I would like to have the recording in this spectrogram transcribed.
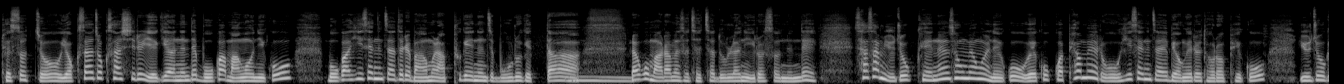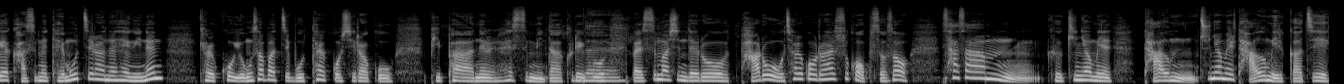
됐었죠. 역사적 사실을 얘기 하는데 뭐가 망언이고 뭐가 희생자들의 마음을 아프게 했는지 모르겠다. 있다라고 음. 말하면서 재차 논란이 일었었는데 사삼 유족회는 성명을 내고 왜곡과 폄훼로 희생자의 명예를 더럽히고 유족의 가슴에 대못질하는 행위는 결코 용서받지 못할 것이라고 비판을 했습니다. 그리고 네. 말씀하신 대로 바로 철거를 할 수가 없어서 사삼 그 기념일 다음 추념일 다음 일까지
